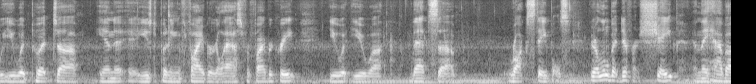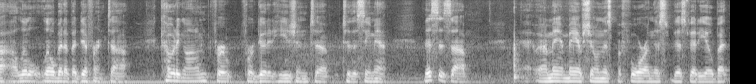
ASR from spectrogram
you would put uh, in, uh, used to putting fiberglass for fibercrete. You, you, uh, that's uh, rock staples. They're a little bit different shape, and they have a, a little, little bit of a different uh, coating on them for, for good adhesion to, to the cement. This is, uh, I may, may have shown this before in this, this video, but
